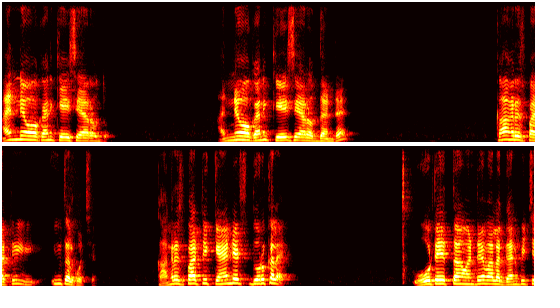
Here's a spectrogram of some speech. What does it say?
అన్నీ ఒకని కేసీఆర్ వద్దు. అన్నీ ఒకని కేసీఆర్ వద్దంటే కాంగ్రెస్ పార్టీ యువతలకు వచ్చాయి కాంగ్రెస్ పార్టీ క్యాండిడేట్స్ దొరకలే. ఓటేస్తామంటే వాళ్ళకి కనిపించి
